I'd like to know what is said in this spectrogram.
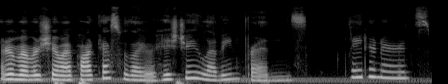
And remember to share my podcast with all your history loving friends. Later, nerds.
